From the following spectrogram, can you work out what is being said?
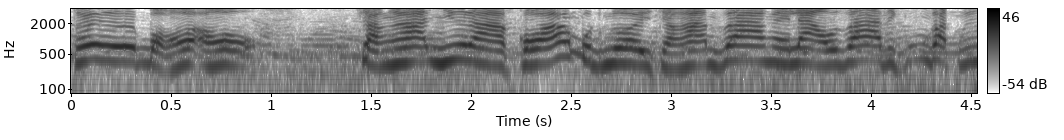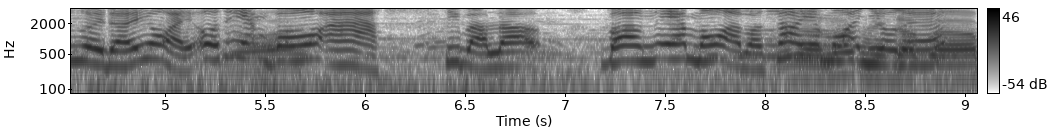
thuê bỏ họ hộ. Chẳng hạn như là có một người chẳng hạn ra ngày nào ra thì cũng gặp cái người đấy hỏi ơ thế em có họ à? Thì bảo là Vâng, em họ bảo sao em họ nhiều thế?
